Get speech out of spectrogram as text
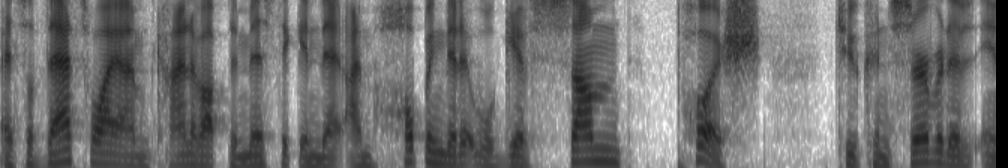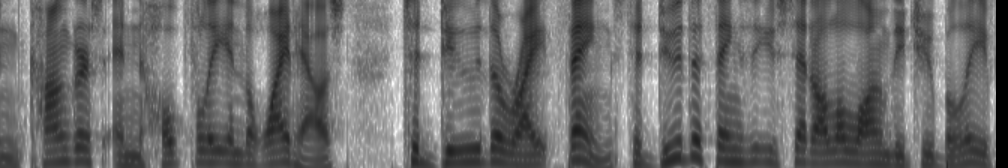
And so that's why I'm kind of optimistic in that I'm hoping that it will give some push to conservatives in Congress and hopefully in the White House to do the right things, to do the things that you've said all along that you believe,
